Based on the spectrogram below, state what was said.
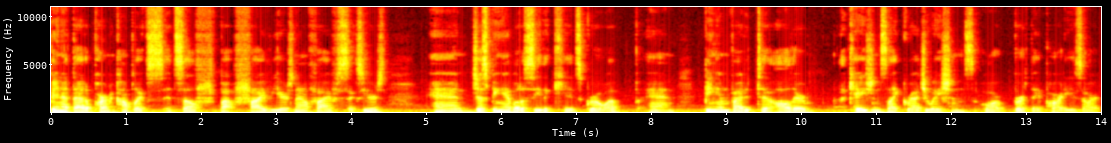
been at that apartment complex itself about five years now, five six hmm. years, and just being able to see the kids grow up and being invited to all their occasions like graduations or birthday parties or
